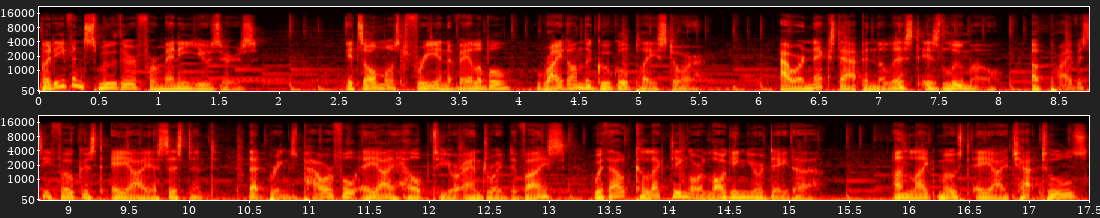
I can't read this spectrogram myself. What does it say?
but even smoother for many users. It's almost free and available right on the Google Play Store. Our next app in the list is Lumo, a privacy-focused AI assistant that brings powerful AI help to your Android device without collecting or logging your data. Unlike most AI chat tools,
